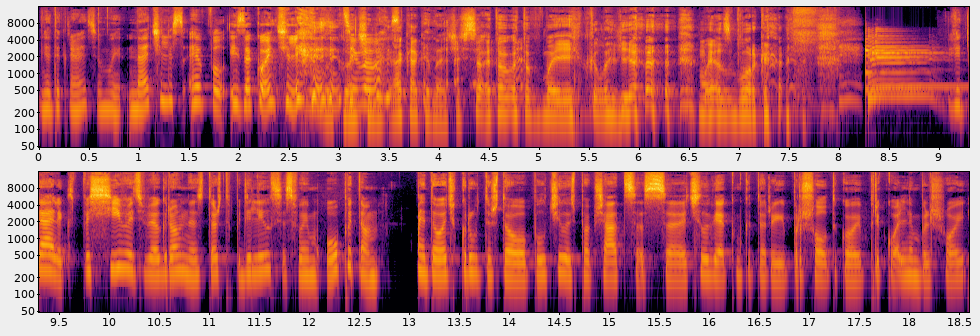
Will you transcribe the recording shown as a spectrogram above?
Мне так нравится. Мы начали с Apple и закончили. закончили. Типа... А как иначе? Все, это, это в моей голове, моя сборка. Виталик, спасибо тебе огромное за то, что поделился своим опытом. Это очень круто, что получилось пообщаться с человеком, который прошел такой прикольный большой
